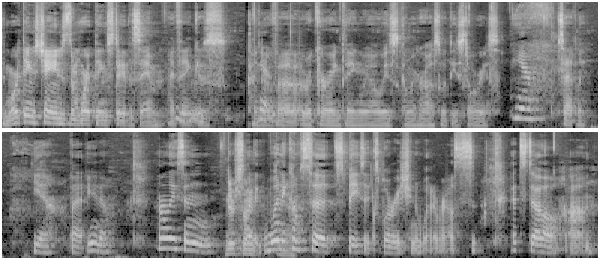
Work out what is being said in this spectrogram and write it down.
the more things change, the more things stay the same. I think is kind Mm-hmm. Yeah. of a, a recurring thing we always come across with these stories. yeah, Sadly, yeah. But you know, at least in There's when, it, when yeah. it comes to space exploration or whatever else, it's still um,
